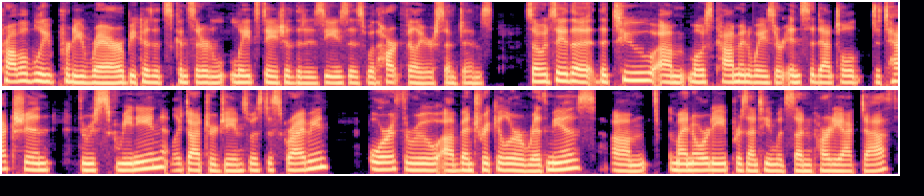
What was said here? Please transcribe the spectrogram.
probably pretty rare because it's considered late stage of the disease, is with heart failure symptoms. So I would say the, the two um, most common ways are incidental detection through screening, like Dr. James was describing, or through uh, ventricular arrhythmias, um, minority presenting with sudden cardiac death.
